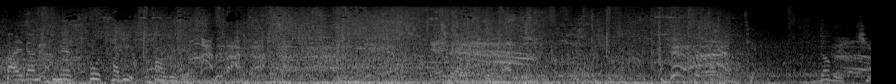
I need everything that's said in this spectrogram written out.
빨간 팀의 포탑이 파괴되었습니다. 더블킬.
